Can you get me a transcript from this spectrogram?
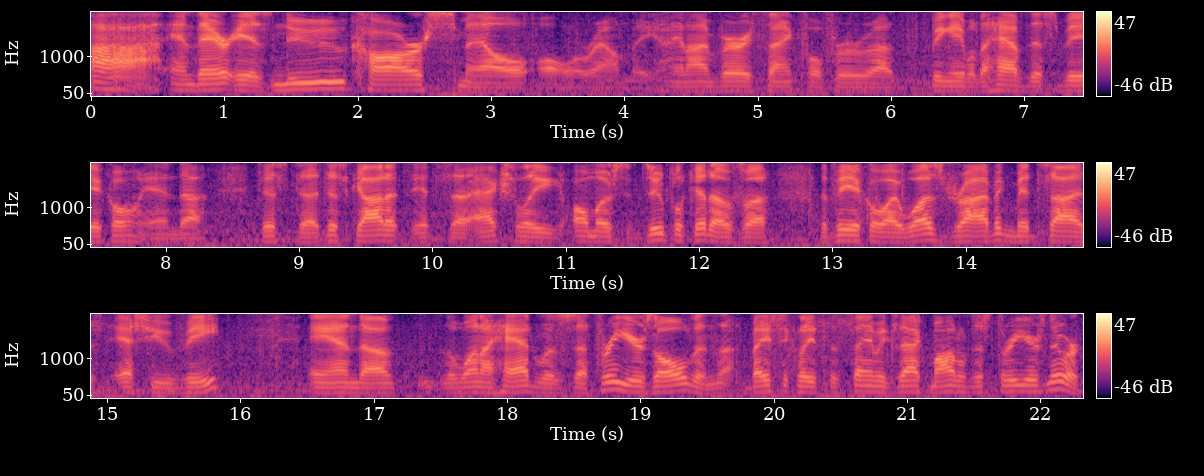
Ah, and there is new car smell all around me, and I'm very thankful for uh, being able to have this vehicle and uh, just uh, just got it. It's actually almost a duplicate of the vehicle I was driving, mid-sized SUV and uh, the one I had was uh, three years old, and uh, basically it's the same exact model, just three years newer.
